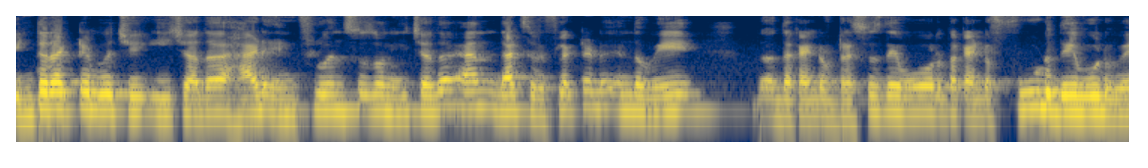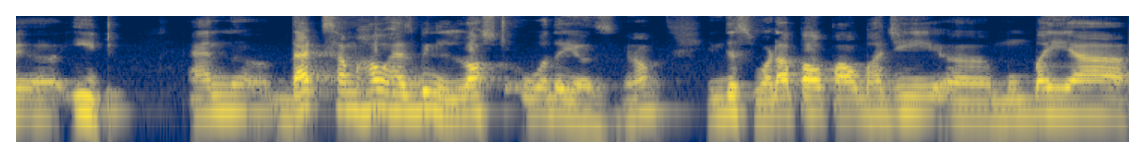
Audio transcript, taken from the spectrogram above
interacted with each other, had influences on each other, and that's reflected in the way the, the kind of dresses they wore, the kind of food they would uh, eat. And uh, that somehow has been lost over the years. You know, in this vada pav, pav bhaji, uh, Mumbai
